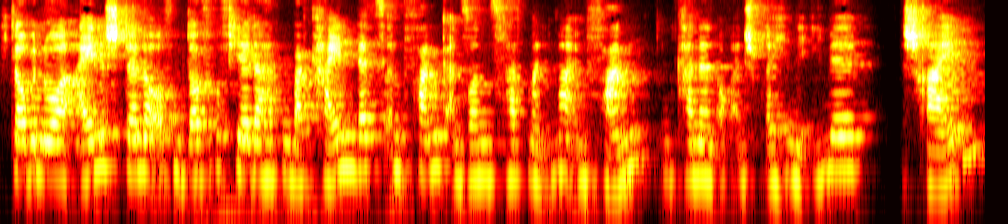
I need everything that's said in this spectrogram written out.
Ich glaube, nur eine Stelle auf dem Dovrefjell, da hatten wir keinen Netzempfang. Ansonsten hat man immer Empfang und kann dann auch entsprechende E-Mail schreiben.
